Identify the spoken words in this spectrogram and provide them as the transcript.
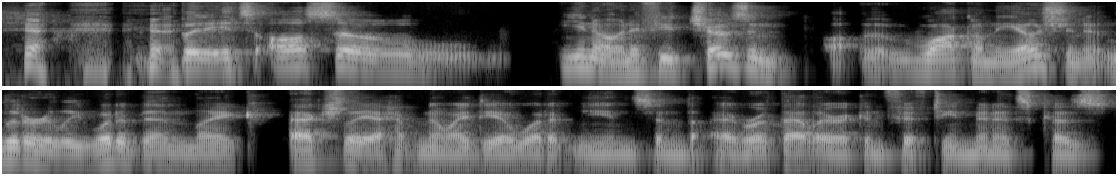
but it's also, you know, and if you'd chosen uh, walk on the ocean, it literally would have been like, actually, I have no idea what it means. And I wrote that lyric in 15 minutes because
